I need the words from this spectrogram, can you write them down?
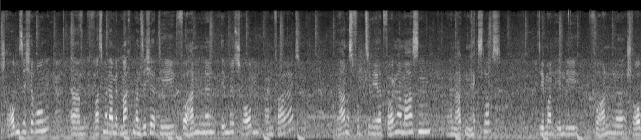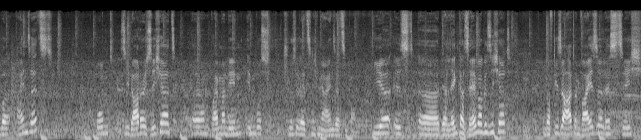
Schraubensicherung. Ähm, was man damit macht, man sichert die vorhandenen Imbusschrauben am Fahrrad. Ja, das funktioniert folgendermaßen. Man hat einen Hexlocks, den man in die vorhandene Schraube einsetzt und sie dadurch sichert, ähm, weil man den Imbusschlüssel jetzt nicht mehr einsetzen kann. Hier ist äh, der Lenker selber gesichert und auf diese Art und Weise lässt sich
